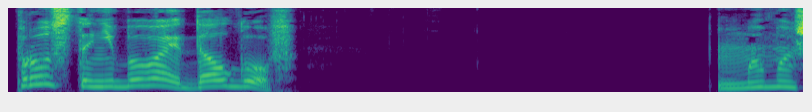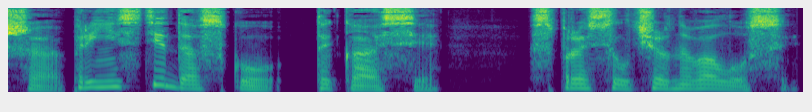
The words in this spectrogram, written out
просто не бывает долгов». «Мамаша, принести доску Текаси?» — спросил черноволосый.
